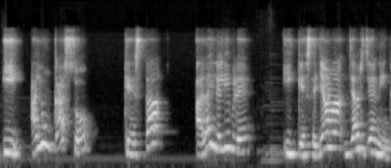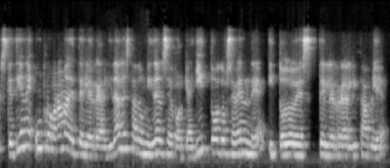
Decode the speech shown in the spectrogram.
Y hay un caso que está al aire libre y que se llama Jazz Jennings, que tiene un programa de telerrealidad estadounidense, porque allí todo se vende y todo es telerrealizable.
